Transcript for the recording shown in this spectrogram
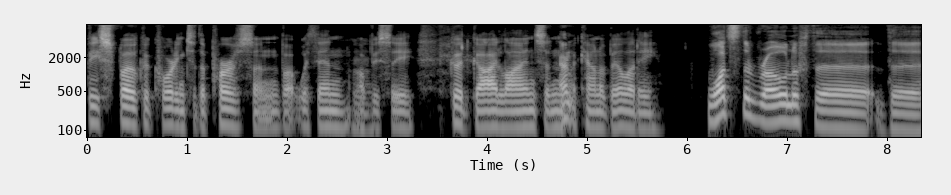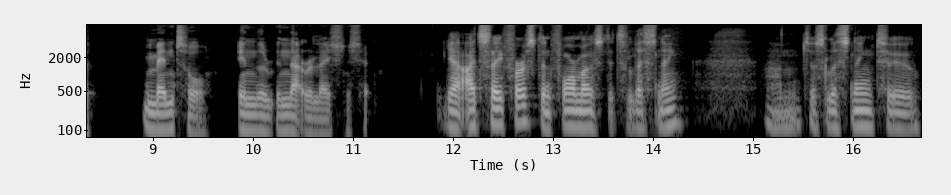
bespoke according to the person, but within Mm. obviously good guidelines and, And- accountability. What's the role of the the mentor in the in that relationship? Yeah, I'd say first and foremost, it's listening. Um, just listening to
